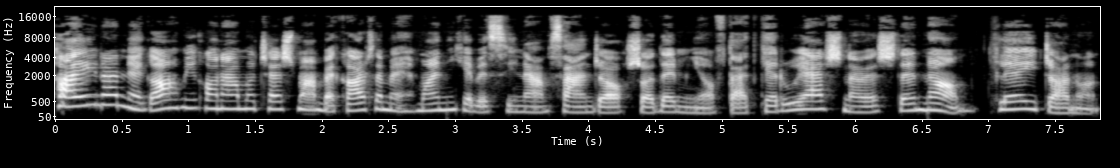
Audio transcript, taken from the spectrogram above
پایین را نگاه می کنم و چشمم به کارت مهمانی که به سینم سنجاق شده میافتد که رویش نوشته نام کلی جانون.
